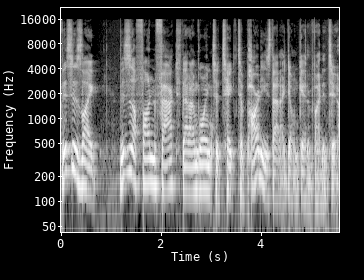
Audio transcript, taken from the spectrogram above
This is like this is a fun fact that I'm going to take to parties that I don't get invited to.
